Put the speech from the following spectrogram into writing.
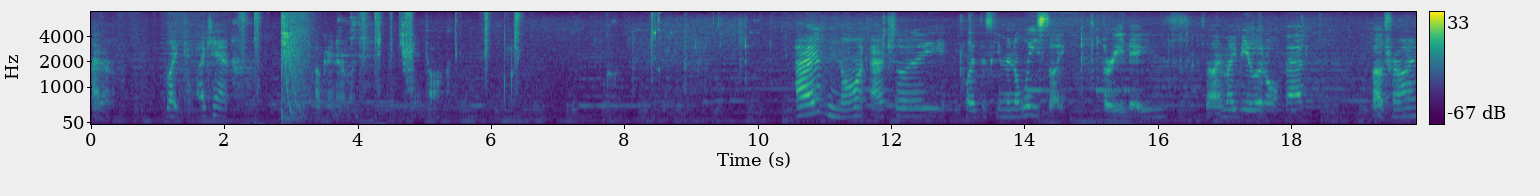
I don't know. Like, I can't. Okay, never mind. Can't talk. I've not actually played this game in at least like three days, so I might be a little bad, but I'll try.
